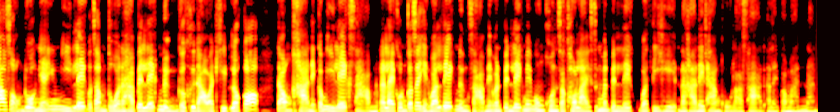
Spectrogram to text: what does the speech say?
ดาวสองดวงนี้ยังมีเลขประจำตัวนะคะ เป็นเลขหนึ่งก็คือดาวอาทิตย์ แล้วก็ดาวอังคารเนี่ยก็มีเลข 3 หลายๆ คนก็จะเห็นว่าเลข 1 3เนี่ยมันเป็นเลขไม่มงคลสักเท่าไหร่ ซึ่งมันเป็นเลขอุบัติเหตุนะคะ ในทางโหราศาสตร์อะไรประมาณนั้น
